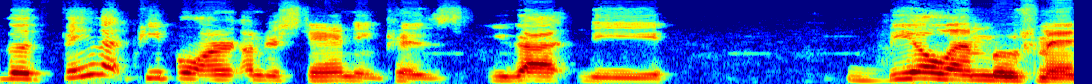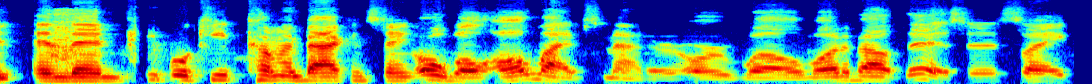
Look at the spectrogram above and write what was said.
the thing that people aren't understanding because you got the BLM movement and then people keep coming back and saying, "Oh, well, all lives matter," or "Well, what about this?" And it's like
